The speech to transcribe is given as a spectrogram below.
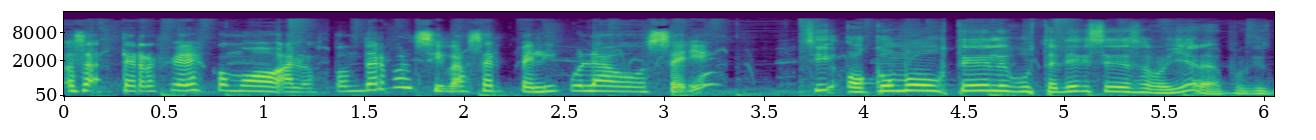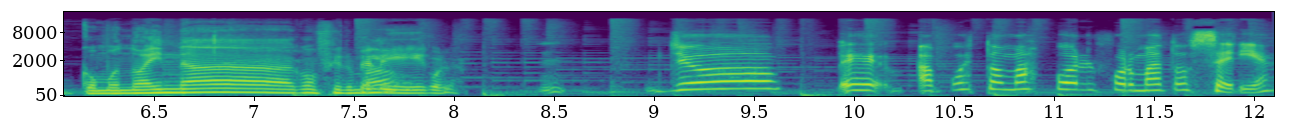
O sea, ¿te refieres como a los Thunderbolts? ¿Si va a ser película o serie? Sí, o cómo a ustedes les gustaría que se desarrollara, porque como no hay nada confirmado. Película. Yo eh, apuesto más por el formato serie.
